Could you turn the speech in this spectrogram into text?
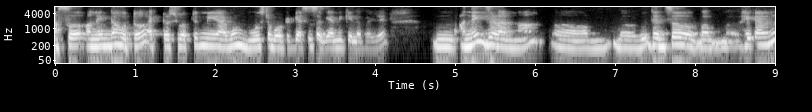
असं अनेकदा होतं ऍक्टर्सच्या बाबतीत. मी I won't boast about it की असं सगळ्यांनी केलं पाहिजे. अनेक जणांना त्यांचं हे काय ना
